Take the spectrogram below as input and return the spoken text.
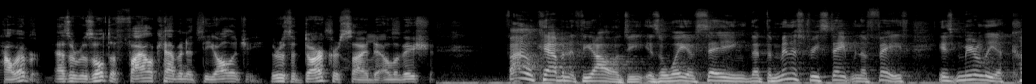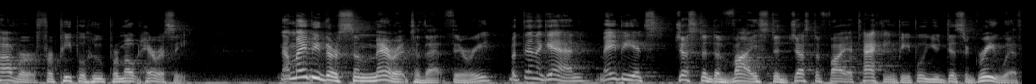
However, as a result of file cabinet theology, there is a darker side to elevation. File cabinet theology is a way of saying that the ministry statement of faith is merely a cover for people who promote heresy. Now, maybe there's some merit to that theory, but then again, maybe it's just a device to justify attacking people you disagree with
